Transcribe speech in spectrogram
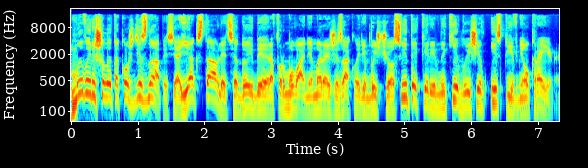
Ми вирішили також дізнатися, як ставляться до ідеї реформування мережі закладів вищої освіти керівники вишів із півдня України.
